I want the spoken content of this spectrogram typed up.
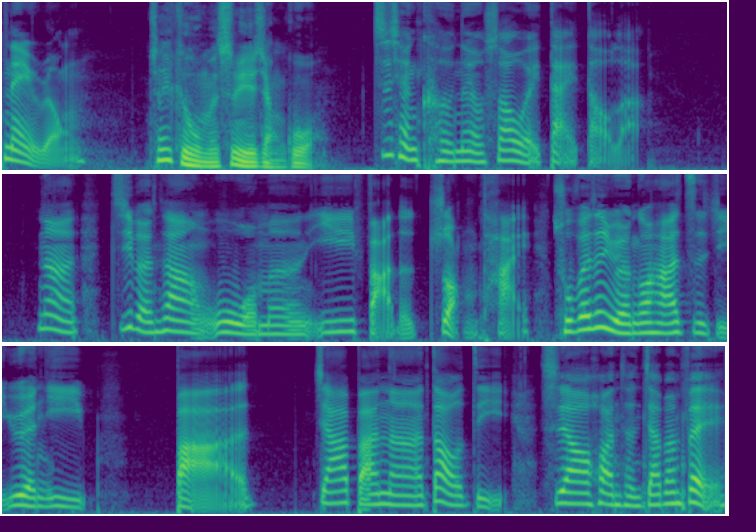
内容，这个我们是不是也讲过？之前可能有稍微带到啦。那基本上我们依法的状态，除非是员工他自己愿意把加班、啊，到底是要换成加班费，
